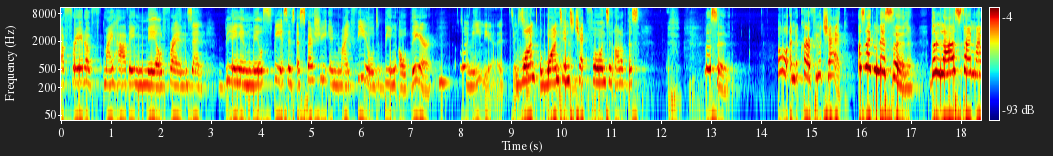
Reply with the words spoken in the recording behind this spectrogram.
afraid of my having male friends and being in male spaces, especially in my field, being out there. Mm-hmm. media. It's, it's Want, wanting to check phones and all of this. Listen. Oh, and the curfew check. I was like, listen, the last time my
